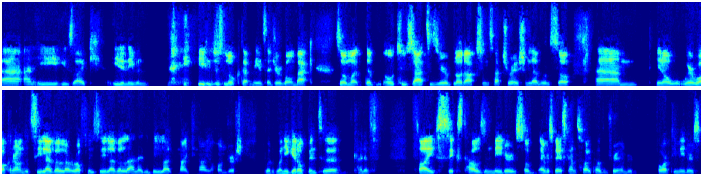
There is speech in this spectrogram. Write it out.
uh, and he he's like he didn't even he just looked at me and said, "You're going back." So my, the O2 sats is your blood oxygen saturation levels. So, um, you know, we're walking around at sea level or roughly sea level, and it'll be like 99, 100. But when you get up into kind of five, six thousand meters, so Everest Base camp is five thousand three hundred forty meters.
